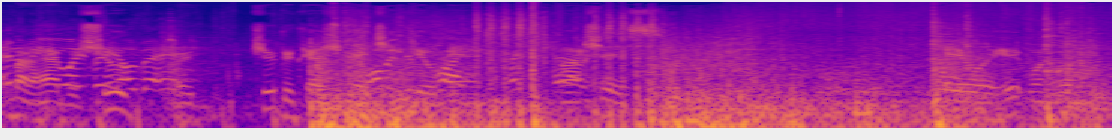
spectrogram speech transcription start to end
I'm about to Enemy have a sugar, overhead. or sugar crush in that Bomb G is in fuel, play. man. Watch this. Hey, or hit one of them.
